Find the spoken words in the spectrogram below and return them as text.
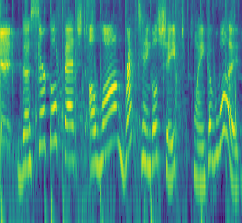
it. The circle fetched a long rectangle shaped plank of wood,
